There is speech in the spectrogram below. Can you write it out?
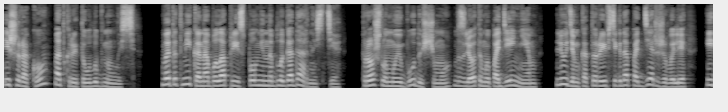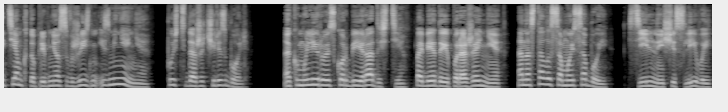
и широко, открыто улыбнулась. В этот миг она была преисполнена благодарности, прошлому и будущему, взлетам и падениям, людям, которые всегда поддерживали, и тем, кто привнес в жизнь изменения, пусть даже через боль. Аккумулируя скорби и радости, победы и поражения, она стала самой собой, сильной, счастливой,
